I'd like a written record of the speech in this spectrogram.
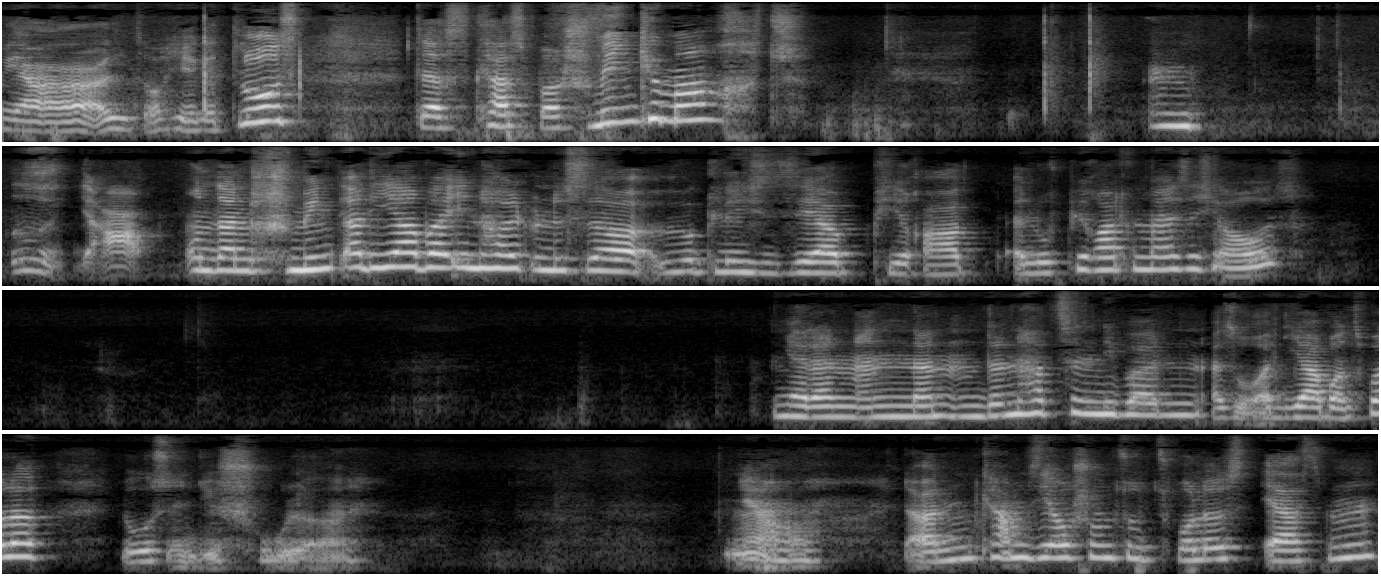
Ja, also hier geht's los. Dass Kaspar Schminke macht. Ja, und dann schminkt er die ja bei ihnen halt und ist ja wirklich sehr Pirat, äh, Luftpiratenmäßig aus. Ja, dann, dann, dann hat sie die beiden, also Adiaba und Zwolle, los in die Schule. Ja, dann kam sie auch schon zu Zwolles ersten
